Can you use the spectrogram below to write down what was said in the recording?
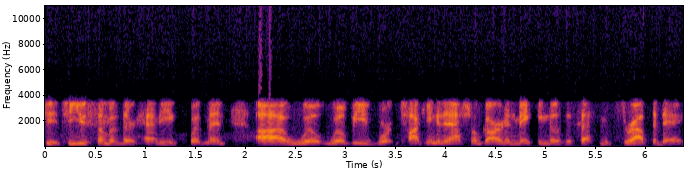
to to use some of their heavy equipment. we'll we'll be be talking to the National Guard and making those assessments throughout the day.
